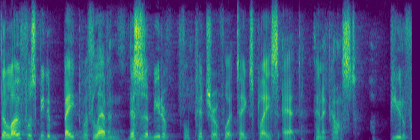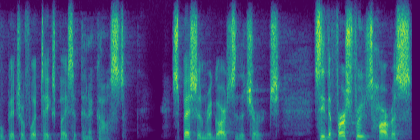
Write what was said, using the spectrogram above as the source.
The loaf was to be baked with leaven. This is a beautiful picture of what takes place at Pentecost. A beautiful picture of what takes place at Pentecost, especially in regards to the church. See, the first fruits harvest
